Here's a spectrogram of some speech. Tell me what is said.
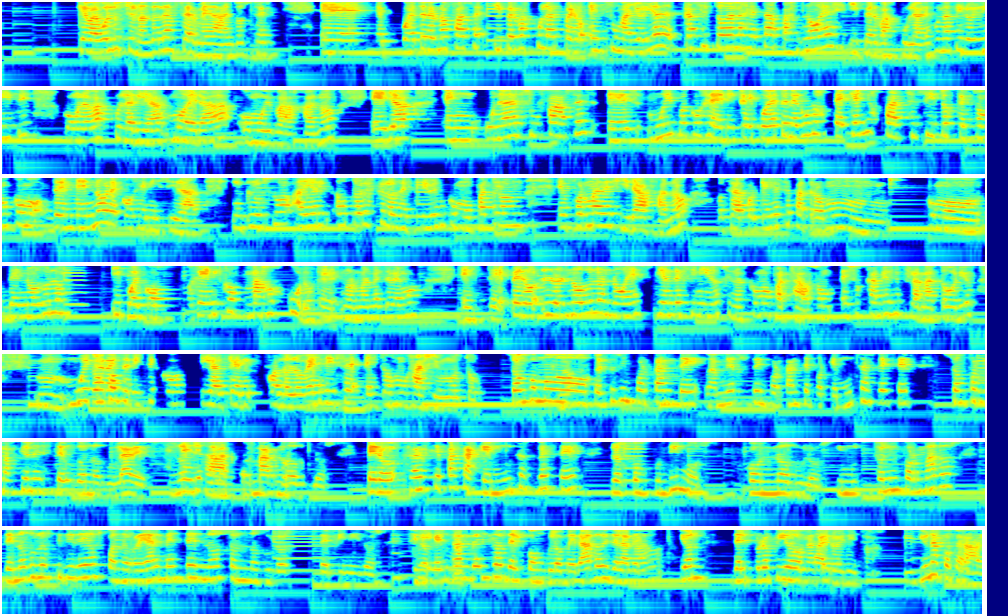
que va evolucionando la enfermedad. Entonces, eh, puede tener una fase hipervascular, pero en su mayoría de casi todas las etapas no es hipervascular, es una tiroiditis con una vascularidad moderada o muy baja, ¿no? Ella en una de sus fases es muy hipoecogénica y puede tener unos pequeños parchecitos que son como de menor ecogenicidad. Incluso hay autores que lo describen como un patrón en forma de jirafa, ¿no? O sea, porque es ese patrón como de nódulos hipoecogénicos más oscuros que normalmente vemos, este, pero el nódulo no es bien definido, sino es como parchado. Son esos cambios inflamatorios mm, muy característicos y al que cuando lo ves dice esto es un Hashimoto. Son como, pero esto es importante, a mí resulta importante porque muchas veces son formaciones pseudonodulares, no llegan a formar nódulos. Pero ¿sabes qué pasa? Que muchas veces los confundimos con nódulos y son informados de nódulos tiroideos cuando realmente no son nódulos definidos, sino que entran dentro del conglomerado y de la descripción del propio Y una cosa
